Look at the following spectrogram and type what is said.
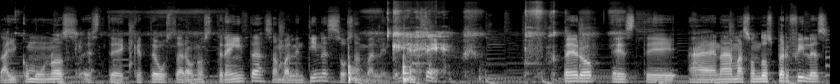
Hay como unos, este, ¿qué te gustará? Unos 30 San Valentines o San Valentín. Pero este ah, nada más son dos perfiles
